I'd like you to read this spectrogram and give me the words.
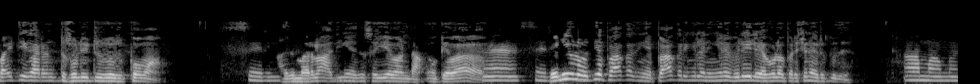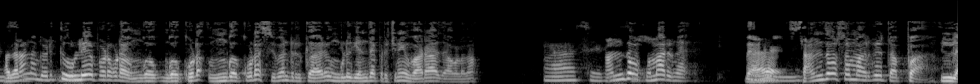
பைத்தியக்காரன்ட்டு சொல்லிட்டு போவான் அது மாதிரிலாம் அதிகம் எதுவும் செய்ய வேண்டாம் ஓகேவா? ஆ சரி. வெளி உலகத்தையே பாக்காதீங்க. பாக்குறீங்களா நீங்களே வெளியில எவ்வளவு பிரச்சனை இருக்குது? அதெல்லாம் நம்ம எடுத்து உள்ளே போடக்கூடாது. உங்க உங்க கூட உங்க கூட சிவன் இருக்காரு உங்களுக்கு எந்த பிரச்சனையும் வராது அவ்வளவுதான். சந்தோஷமா இருங்க. சந்தோஷமா இருக்கிறது தப்பா? இல்ல.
